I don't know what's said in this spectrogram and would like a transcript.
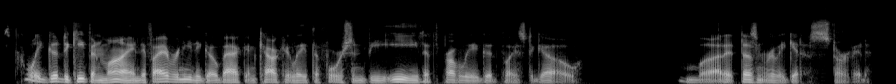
It's probably good to keep in mind if I ever need to go back and calculate the force in BE, that's probably a good place to go. But it doesn't really get us started.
